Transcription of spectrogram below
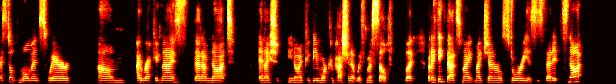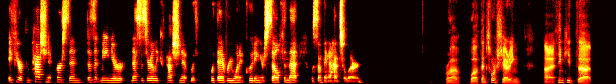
I still have moments where um, I recognize that I'm not and I should, you know, I could be more compassionate with myself. But but I think that's my my general story is is that it's not if you're a compassionate person doesn't mean you're necessarily compassionate with with everyone including yourself and that was something i had to learn Right. well thanks for sharing i think it uh,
